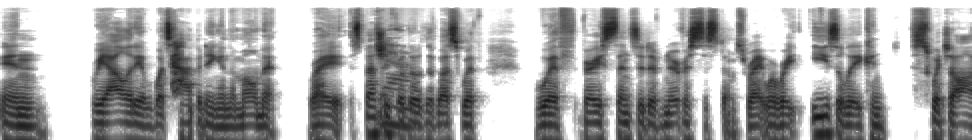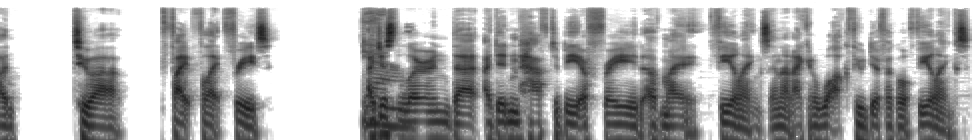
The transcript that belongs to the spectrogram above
in reality of what's happening in the moment, right? Especially for those of us with with very sensitive nervous systems, right? Where we easily can switch on to uh, fight, flight, freeze. I just learned that I didn't have to be afraid of my feelings and that I can walk through difficult feelings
